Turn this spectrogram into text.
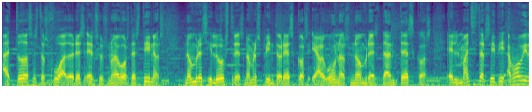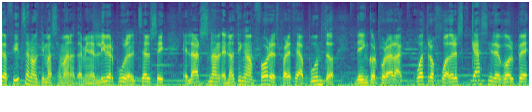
a todos estos jugadores en sus nuevos destinos. Nombres ilustres, nombres pintorescos y algunos nombres dantescos. El Manchester City ha movido ficha en la última semana, también el Liverpool, el Chelsea, el Arsenal, el Nottingham Forest parece a punto de incorporar a cuatro jugadores casi de golpe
